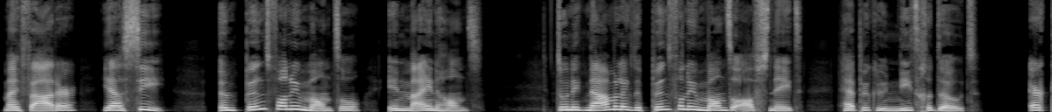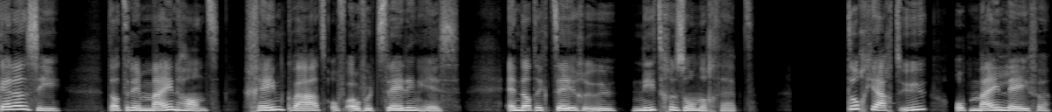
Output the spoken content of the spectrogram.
mijn vader, ja zie, een punt van uw mantel in mijn hand. Toen ik namelijk de punt van uw mantel afsneed, heb ik u niet gedood. Erken en zie dat er in mijn hand geen kwaad of overtreding is, en dat ik tegen u niet gezondigd heb. Toch jaagt u op mijn leven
